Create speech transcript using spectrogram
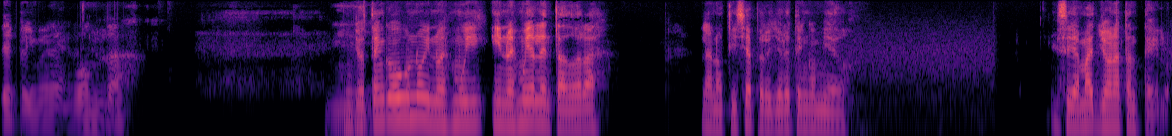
De primera ronda. Yo Mm, tengo uno y no es muy y no es muy alentadora la noticia, pero yo le tengo miedo. Y se llama Jonathan Taylor.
